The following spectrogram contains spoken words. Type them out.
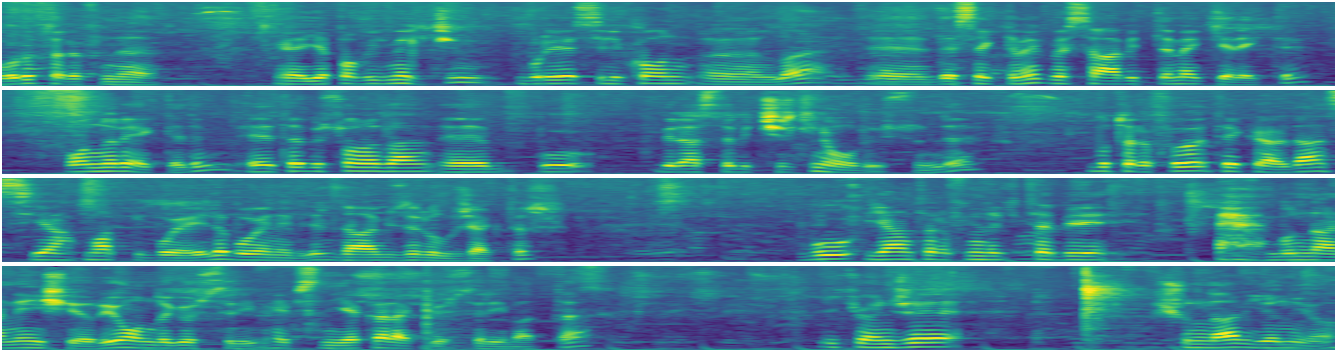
boru tarafını e, yapabilmek için buraya silikonla e, desteklemek ve sabitlemek gerekti. Onları ekledim. E, tabii sonradan e, bu biraz tabii çirkin oldu üstünde. Bu tarafı tekrardan siyah mat bir boyayla boyanabilir. Daha güzel olacaktır. Bu yan tarafındaki tabii bunlar ne işe yarıyor onu da göstereyim. Hepsini yakarak göstereyim hatta. İlk önce şunlar yanıyor.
